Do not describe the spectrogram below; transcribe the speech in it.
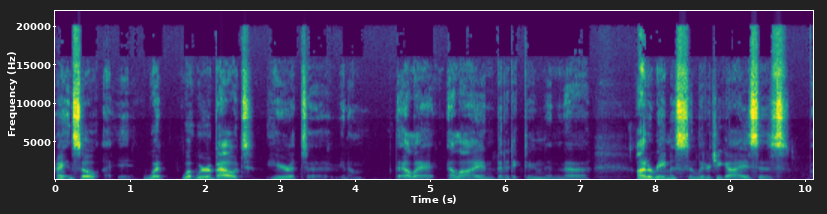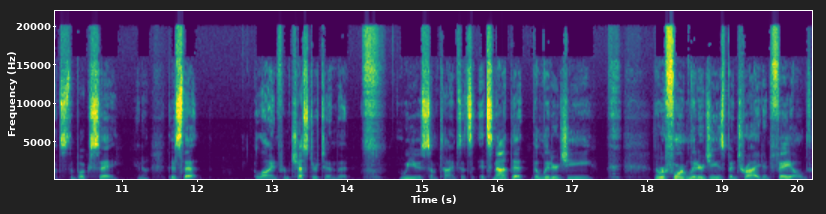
Right, and so uh, what what we're about here at uh, you know the LI, LI and Benedictine and uh, Adoremus and Liturgy guys is what's the book say? You know, there's that line from Chesterton that we use sometimes. It's it's not that the liturgy, the Reformed liturgy has been tried and failed.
